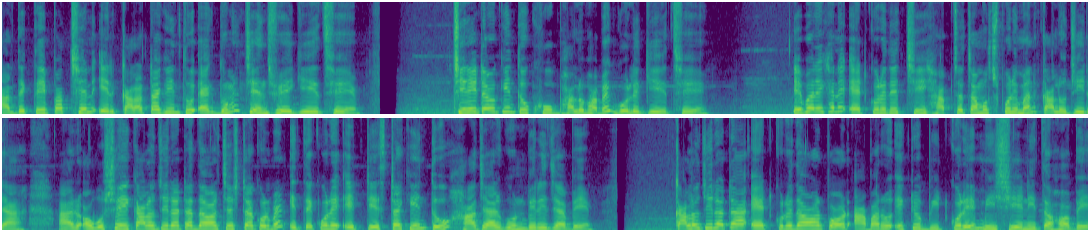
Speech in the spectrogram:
আর দেখতেই পাচ্ছেন, এর কালারটা কিন্তু একদমই চেঞ্জ হয়ে গিয়েছে। চিনিটাও কিন্তু খুব ভালোভাবে গলে গিয়েছে। এবার এখানে অ্যাড করে দিচ্ছি হাফ চা চামচ পরিমাণ কালো জিরা। আর অবশ্যই এই কালো জিরাটা দেওয়ার চেষ্টা করবেন, এতে করে এর টেস্টটা কিন্তু হাজার গুণ বেড়ে যাবে। কালো জিরাটা অ্যাড করে দেওয়ার পর আবারও একটু বিট করে মিশিয়ে নিতে হবে।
